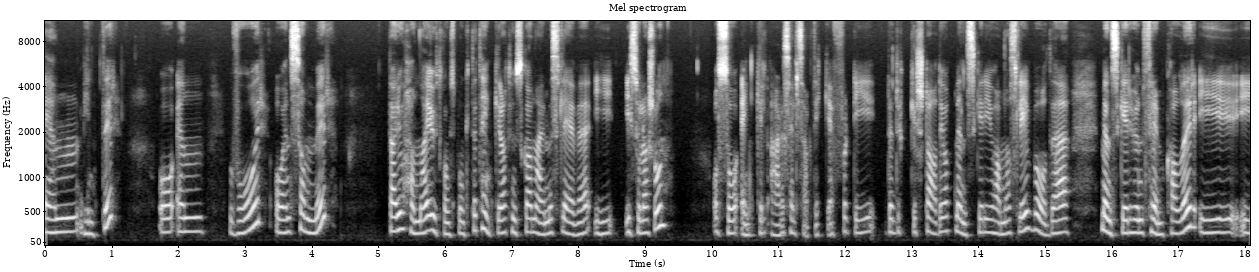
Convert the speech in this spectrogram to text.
en vinter og en vår og en sommer der Johanna i utgangspunktet tenker at hun skal nærmest leve i isolasjon. Og så enkelt er det selvsagt ikke, fordi det dukker stadig opp mennesker i Johannas liv. Både mennesker hun fremkaller i, i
